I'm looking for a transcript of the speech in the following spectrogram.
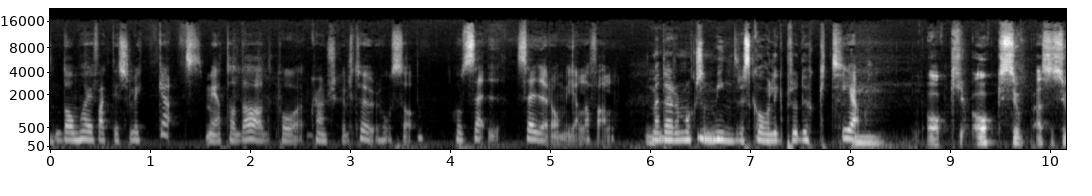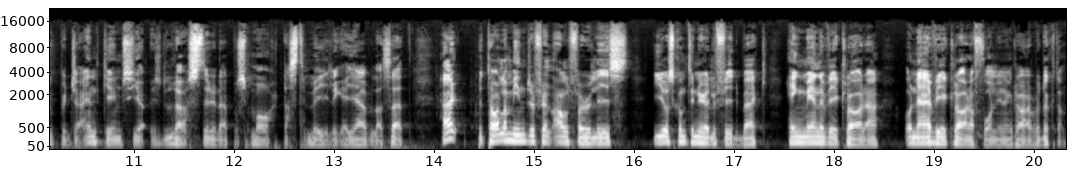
Mm. de har ju faktiskt lyckats med att ta död på crunchkultur hos, dem- hos sig. Säger de i alla fall. Men där är de också en Mm. mindre skalig produkt. Ja. Mm. Och, och super, alltså Supergiant Games löste det där på smartaste möjliga jävla sätt. Här, betala mindre för en alfa-release, ge oss kontinuerlig feedback, häng med när vi är klara, och när vi är klara får ni den klara produkten.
